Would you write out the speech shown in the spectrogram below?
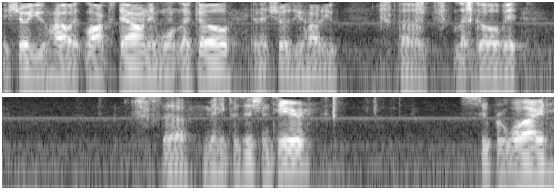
they show you how it locks down and won't let go and it shows you how to uh, let go of it uh, many positions here. Super wide.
